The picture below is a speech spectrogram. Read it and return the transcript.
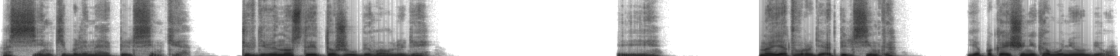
Осинки, блин, и апельсинки. Ты в девяностые тоже убивал людей. И? Но я-то вроде апельсинка. Я пока еще никого не убил.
